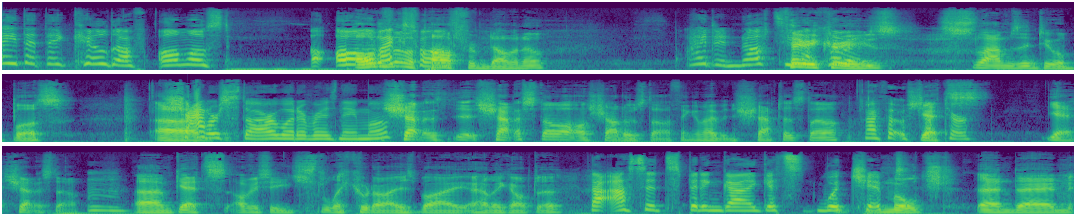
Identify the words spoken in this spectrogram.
Way that they killed off almost all, All of of them apart from Domino. I did not see Terry. Crews slams into a bus. Um, Shatterstar, whatever his name was. Shatter, uh, Shatterstar or Shadowstar? I think it might have been Shatterstar. I thought it was Shatter. gets yeah Shatterstar Mm. um, gets obviously just liquidized by a helicopter, That acid spitting guy gets wood chipped. mulched, and then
